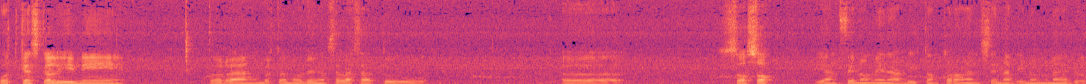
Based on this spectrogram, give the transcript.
podcast kali ini orang bertemu dengan salah satu eh, sosok yang fenomenal di tongkrongan Senat Indo Manado.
